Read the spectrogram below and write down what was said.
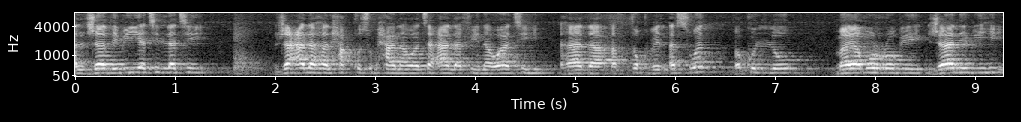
الجاذبية التي جعلها الحق سبحانه وتعالى في نواته. هذا الثقب الأسود فكل ما يمر بجانبه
